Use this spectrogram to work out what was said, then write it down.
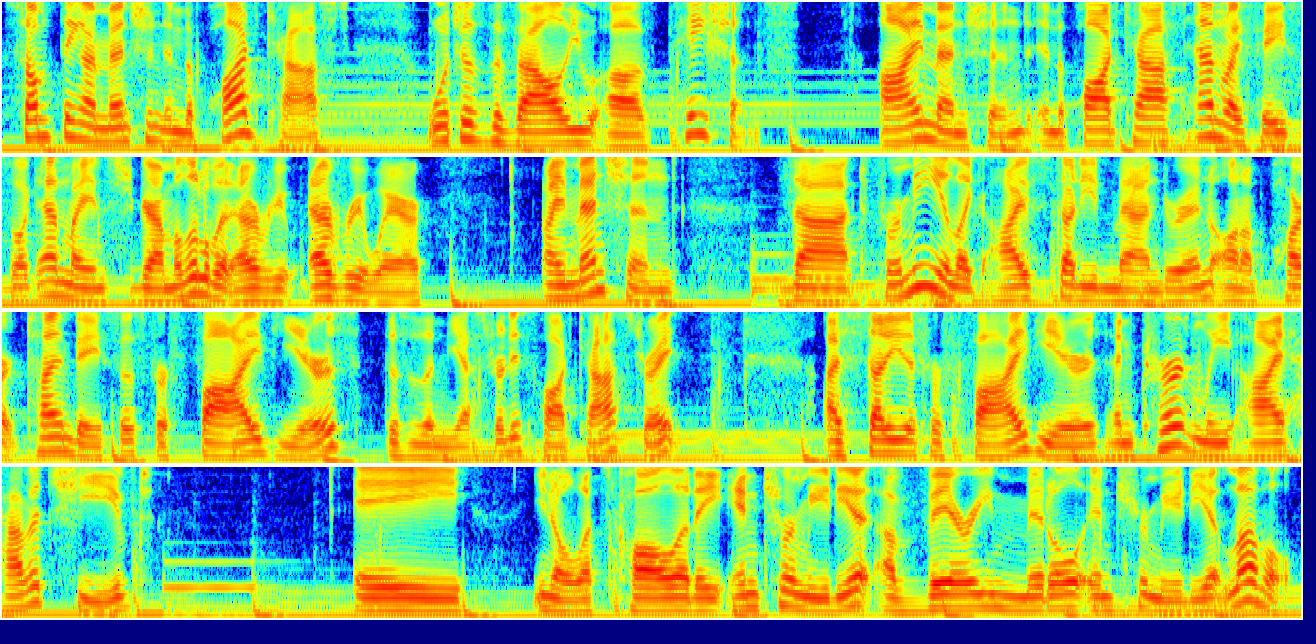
something I mentioned in the podcast, which is the value of patience. I mentioned in the podcast and my Facebook and my Instagram, a little bit every, everywhere, I mentioned that for me, like I've studied Mandarin on a part time basis for five years. This was in yesterday's podcast, right? I've studied it for five years, and currently I have achieved a, you know, let's call it a intermediate, a very middle intermediate level.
